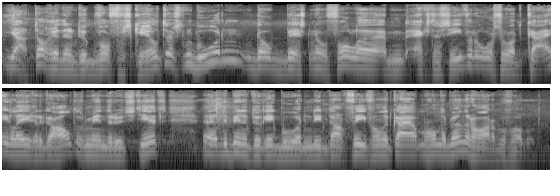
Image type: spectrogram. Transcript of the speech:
ja, toch is er natuurlijk wel verschil tussen boeren. Dat best nog vol uh, extensiever, een soort kei, legere gehaltes, minder uitsteert. Uh, er zijn natuurlijk ook boeren die nog 500 kei op een 100 bunder houden bijvoorbeeld.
